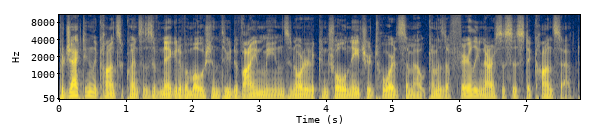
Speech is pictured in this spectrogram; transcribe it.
Projecting the consequences of negative emotion through divine means in order to control nature towards some outcome is a fairly narcissistic concept.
